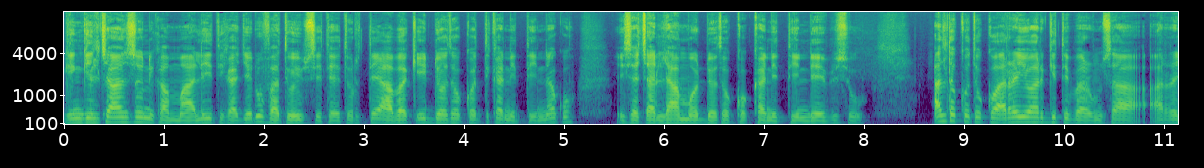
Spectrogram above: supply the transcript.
gingilchaan sun kan maaliiti ka jedhu fatuu ibsitee turte habaqii iddoo tokkotti kan ittiin naqu isa callaa immoo iddoo tokko kan ittiin deebisu. Al tokko tokko har'a yoo argite barumsaa har'a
